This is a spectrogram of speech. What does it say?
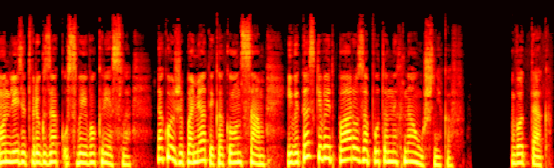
Он лезет в рюкзак у своего кресла, такой же помятый, как и он сам, и вытаскивает пару запутанных наушников. Вот так.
